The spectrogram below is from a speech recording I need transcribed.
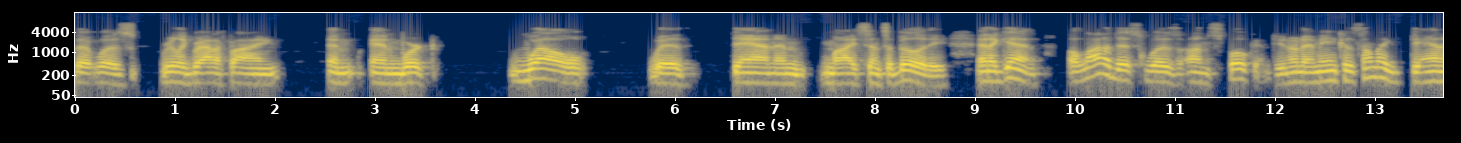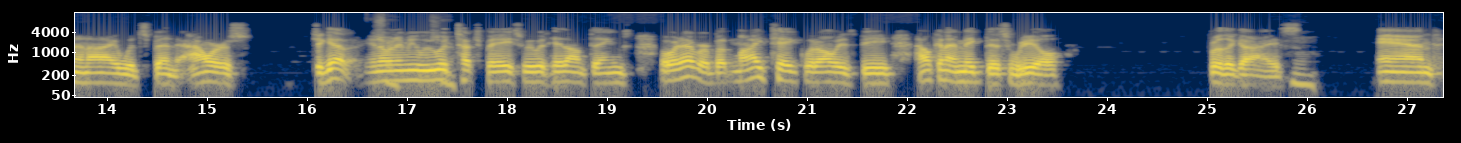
that was really gratifying and and worked well with Dan and my sensibility. And again, a lot of this was unspoken. Do you know what I mean? Because it's not like Dan and I would spend hours together. You know what I mean? We sure. would touch base, we would hit on things or whatever. But my take would always be, how can I make this real for the guys? Mm. And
